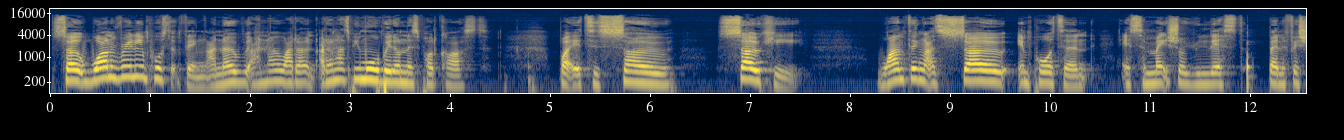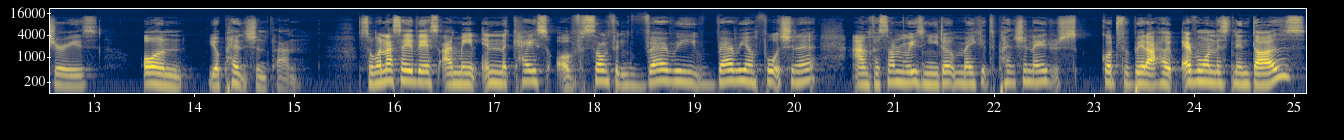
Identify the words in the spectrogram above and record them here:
So one really important thing, I know I know I don't I don't like to be morbid on this podcast, but it is so, so key. One thing that's so important is to make sure you list beneficiaries on your pension plan. So when I say this, I mean in the case of something very, very unfortunate, and for some reason you don't make it to pension age, which God forbid, I hope everyone listening does.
